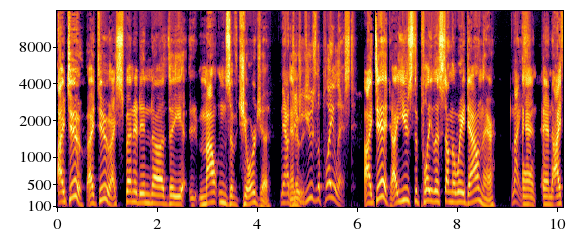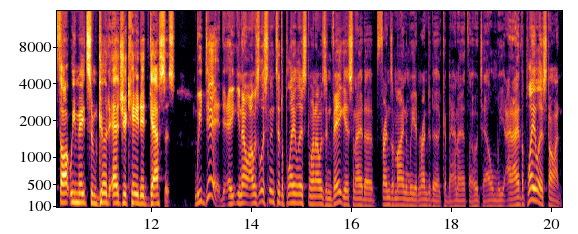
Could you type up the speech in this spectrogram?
I do. I do. I spent it in uh, the mountains of Georgia. Now, did you was- use the playlist? I did. I used the playlist on the way down there, Nice. and and I thought we made some good educated guesses. We did. Uh, you know, I was listening to the playlist when I was in Vegas, and I had a friends of mine, and we had rented a cabana at the hotel, and we and I had the playlist on,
